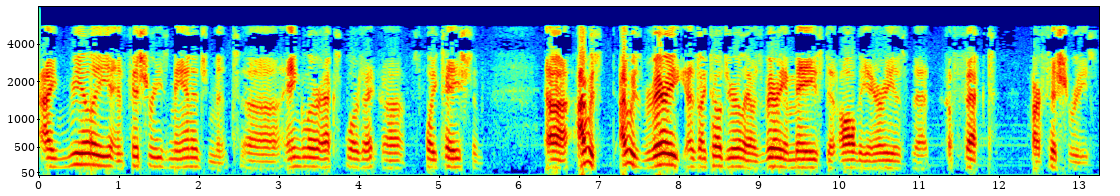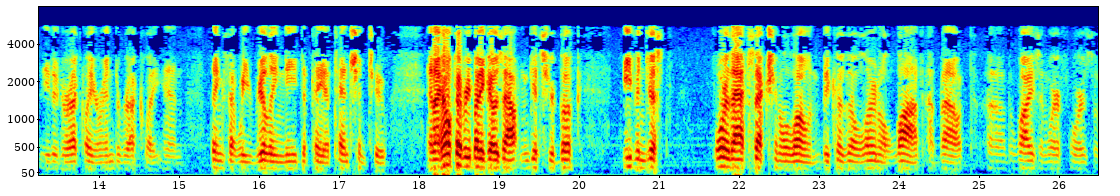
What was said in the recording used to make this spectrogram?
I really, and fisheries management, uh, angler exploit, uh, exploitation. Uh, I was, I was very, as I told you earlier, I was very amazed at all the areas that affect our fisheries, either directly or indirectly, and things that we really need to pay attention to. And I hope everybody goes out and gets your book, even just for that section alone, because they'll learn a lot about uh, the whys and wherefores of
